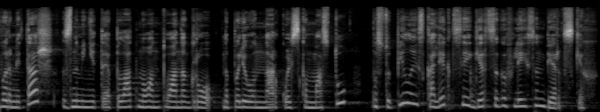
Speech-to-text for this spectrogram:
В Эрмитаж знаменитое полотно Антуана Гро «Наполеон на Аркольском мосту» поступило из коллекции герцогов Лейхтенбергских.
